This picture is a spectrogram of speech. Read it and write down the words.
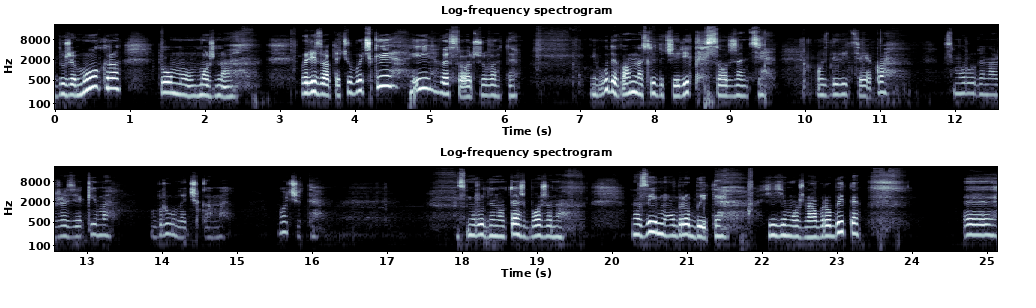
дуже мокро, тому можна вирізати чубочки і висаджувати. І буде вам на слідучий рік саджанці. Ось дивіться, яка смородина вже з якими брунечками. Бачите? Смородину теж бажано на зиму обробити. Її можна обробити. Е,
